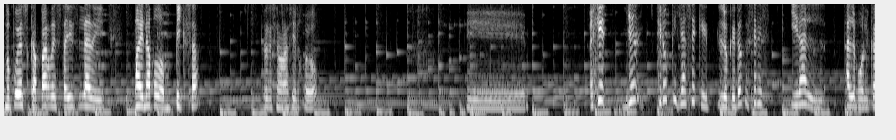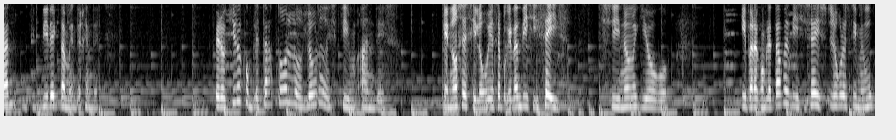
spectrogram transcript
No puedo escapar de esta isla de Pineapple on Pizza. Creo que se llama así el juego. Eh... Es que ya creo que ya sé que lo que tengo que hacer es ir al, volcán directamente, gente. Pero quiero completar todos los logros de Steam antes. Que no sé si los voy a hacer porque eran 16, si no me equivoco. Y para completar 16 logros de Steam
